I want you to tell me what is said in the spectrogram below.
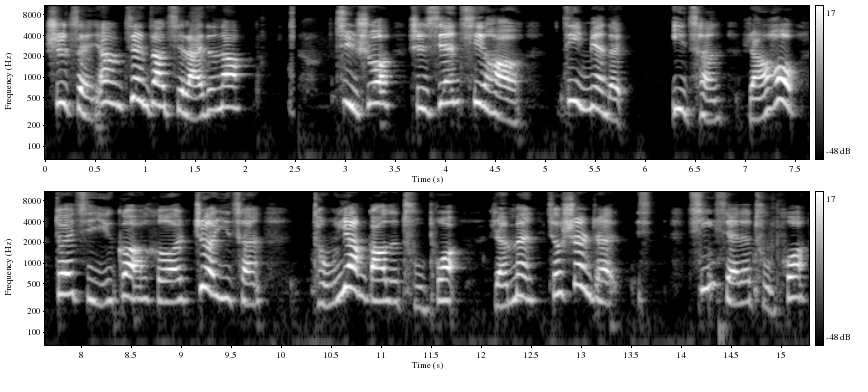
是怎样建造起来的呢？据说，是先砌好地面的一层，然后堆起一个和这一层。同样高的土坡，人们就顺着倾斜的土坡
